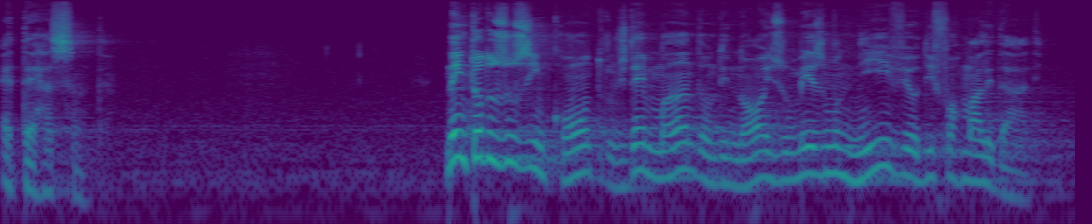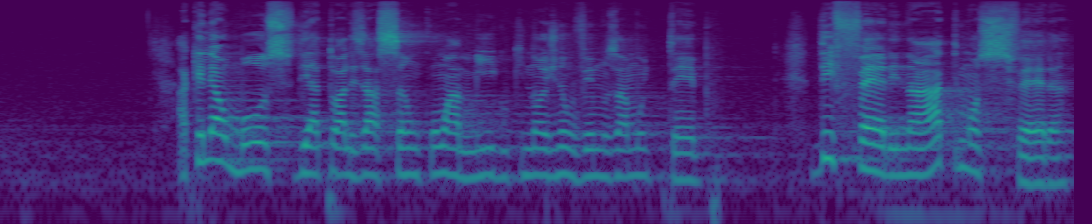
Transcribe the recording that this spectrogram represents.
é terra santa. Nem todos os encontros demandam de nós o mesmo nível de formalidade. Aquele almoço de atualização com um amigo que nós não vemos há muito tempo difere na atmosfera,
